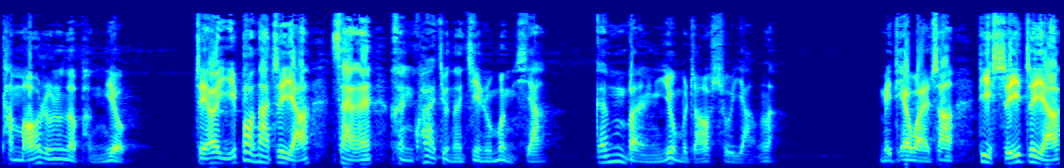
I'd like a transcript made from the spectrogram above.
他毛茸茸的朋友。只要一抱那只羊，塞恩很快就能进入梦乡，根本用不着数羊了。每天晚上，第十一只羊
